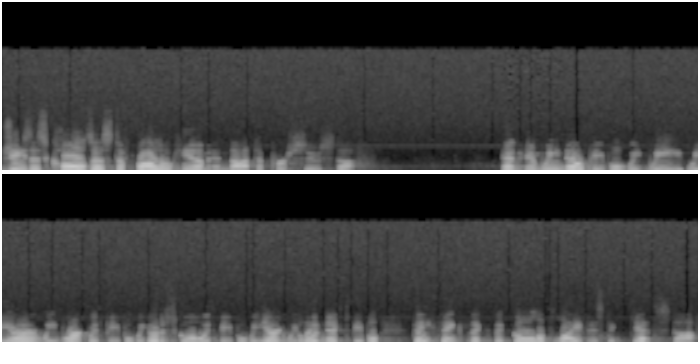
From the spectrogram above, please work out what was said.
Jesus calls us to follow him and not to pursue stuff. And, and we know people. We, we, we, are, we work with people. We go to school with people. We, are, we live next to people. They think the, the goal of life is to get stuff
